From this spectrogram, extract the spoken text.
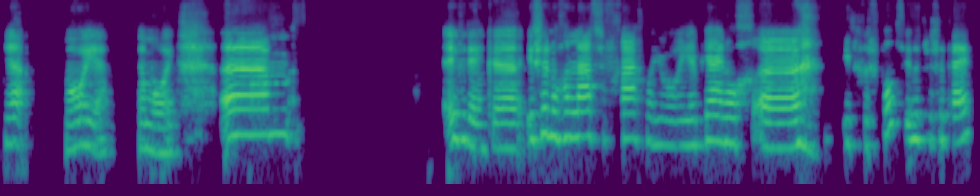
Ja, mooi Heel mooi. Um, Even denken, is er nog een laatste vraag, Majori? Heb jij nog uh, iets gespot in de tussentijd?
